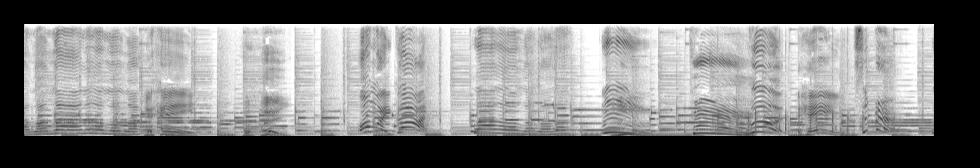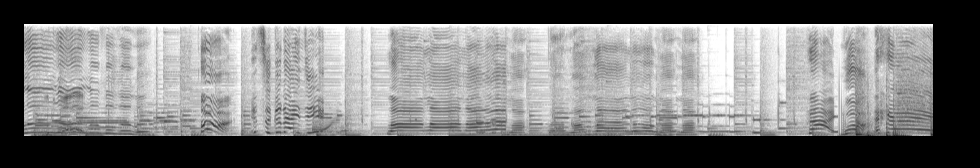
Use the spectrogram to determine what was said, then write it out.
La la la la la la. Hey hey. Hey hey. Oh my god. La la la la la. Mmm. Hmm. Good. Hey. Super. La la la la la la. Oh, it's a good idea. La la la la la la la la la la la la. Hi. Whoa. Hey.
